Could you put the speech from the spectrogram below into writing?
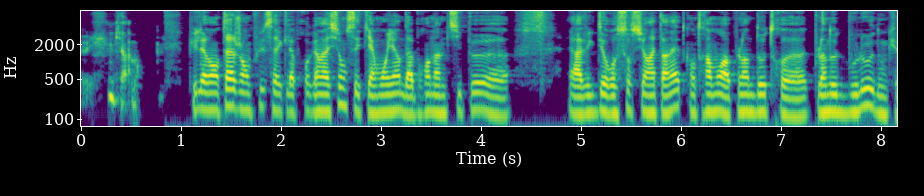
oui, carrément. Puis l'avantage en plus avec la programmation, c'est qu'il y a moyen d'apprendre un petit peu euh, avec des ressources sur internet, contrairement à plein d'autres euh, plein d'autres boulots. Donc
